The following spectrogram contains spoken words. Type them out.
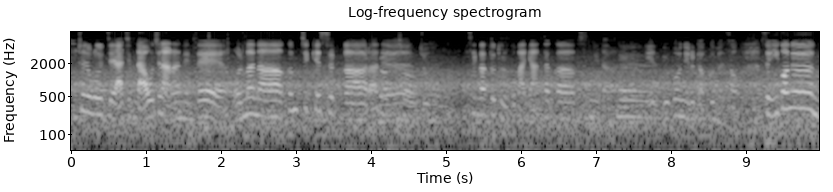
구체적으로 이제 아직 나오진 않았는데 얼마나 끔찍했을까라는 그렇죠. 좀 생각도 들고 많이 안타깝습니다. 네. 이- 이번 일을 겪으면서 그래서 이거는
